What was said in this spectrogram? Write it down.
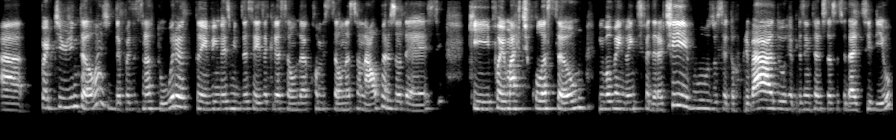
A partir de então, depois da assinatura, teve em 2016 a criação da Comissão Nacional para os ODS, que foi uma articulação envolvendo entes federativos, o setor privado, representantes da sociedade civil,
